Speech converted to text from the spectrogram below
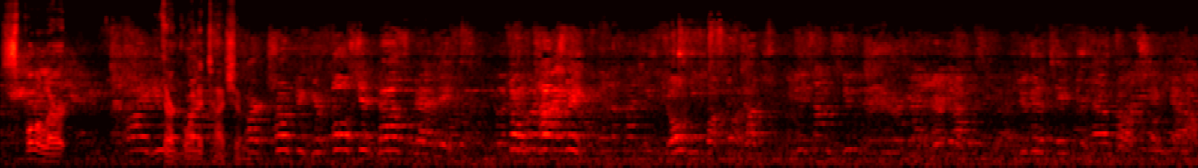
Spoiler alert. They're going to touch him. Are trumping your bullshit mask mandates. Don't touch me. Don't fucking touch me. You're gonna, you're gonna take your hands off me now.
